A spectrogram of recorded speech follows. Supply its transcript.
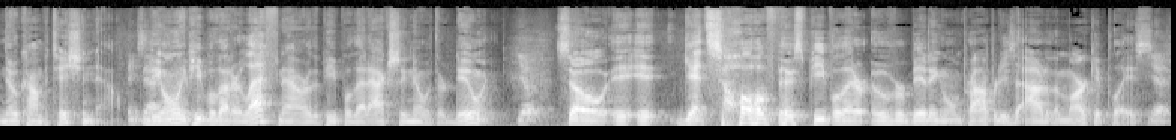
no competition now. Exactly. The only people that are left now are the people that actually know what they're doing. Yep. So it, it gets all of those people that are overbidding on properties out of the marketplace. Yep.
